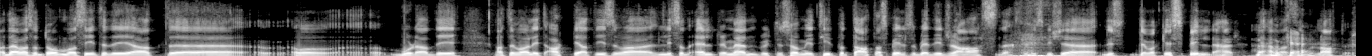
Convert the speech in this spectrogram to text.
Og det var så dum å si til de at uh, og, hvordan de At det var litt artig at de som var litt sånn eldre menn, brukte så mye tid på dataspill, så ble de rasende. For de skulle ikke de, Det var ikke spill, det her. Det her var okay. simulator.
